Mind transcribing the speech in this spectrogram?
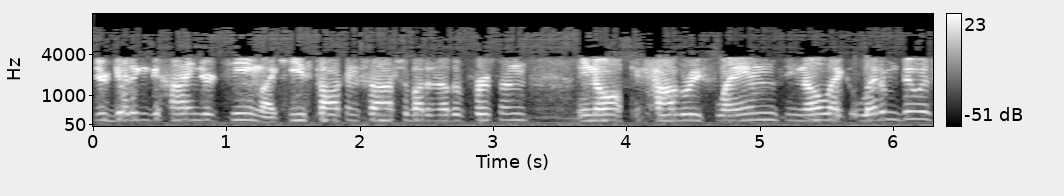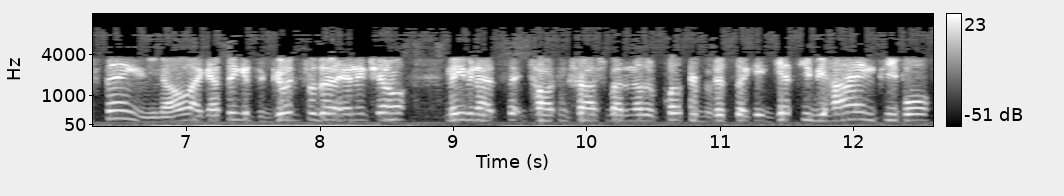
you're getting behind your team. Like he's talking trash about another person. You know, Calgary Flames. You know, like let him do his thing. You know, like I think it's good for the NHL. Maybe not talking trash about another player, but it's like it gets you behind people.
